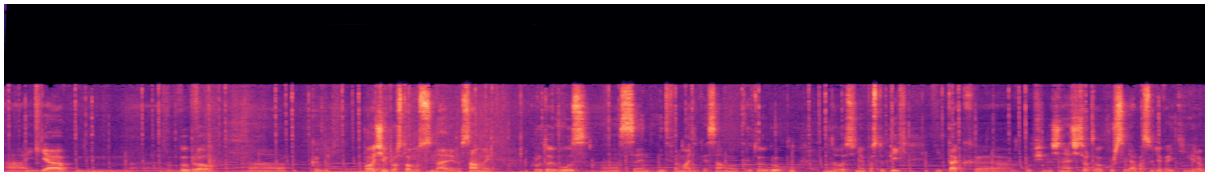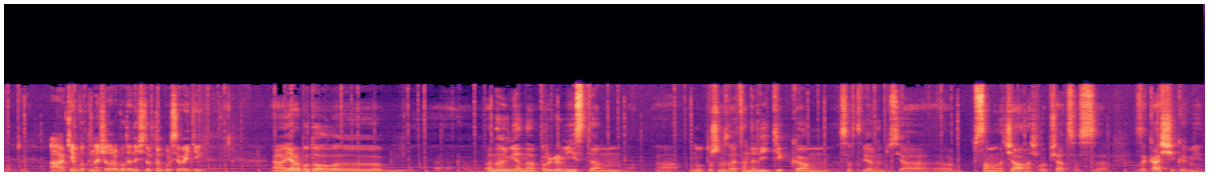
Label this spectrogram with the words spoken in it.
А, я выбрал а, как бы по очень простому сценарию самый крутой вуз а, с информатикой, самую крутую группу. Мне удалось в нее поступить. И так, э, в общем, начиная с четвертого курса я, по сути, в IT работаю. А кем вот ты начал работать на четвертом курсе в IT? А, я работал э, одновременно программистом, а, ну, то, что называется аналитиком софтверным. То есть я э, с самого начала начал общаться с заказчиками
